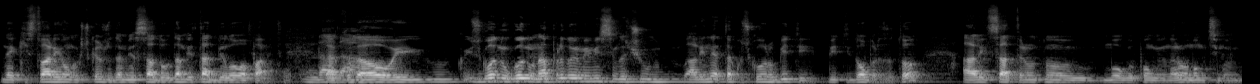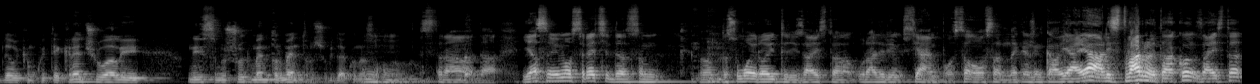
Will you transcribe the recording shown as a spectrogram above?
neke stvari, ono što kažu da mi je sad, da mi je tad bila ova pamet. Da, tako da. da, ovaj, iz godine u godinu napredujem i mislim da ću, ali ne tako skoro biti, biti dobar za to. Ali sad trenutno mogu pomoći, naravno, momcima, devojkama koji te kreću, ali nisam još uvijek mentor-mentor, što bi tako nazvao. Strava, da. Ja sam imao sreće da sam, da su moji roditelji zaista uradili sjajan posao, ovo sad ne kažem kao ja, ja, ali stvarno je tako, zaista,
